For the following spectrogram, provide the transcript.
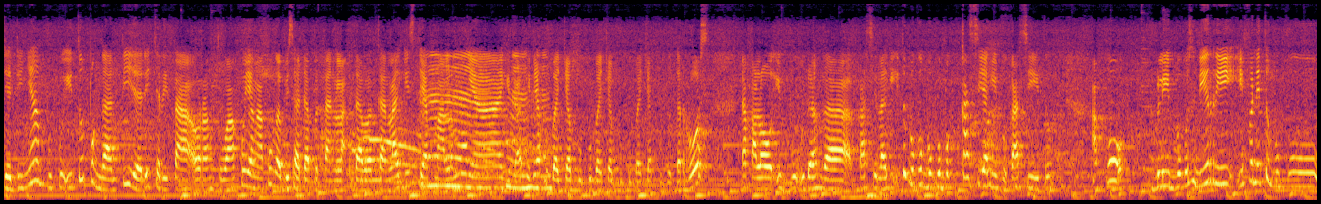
jadinya buku itu pengganti dari cerita orang tuaku yang aku nggak bisa dapetan dapatkan lagi setiap malamnya gitu. Akhirnya aku baca buku baca buku baca buku terus. Nah kalau ibu udah nggak kasih lagi itu buku-buku bekas yang ibu kasih itu. Aku beli buku sendiri. Even itu buku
